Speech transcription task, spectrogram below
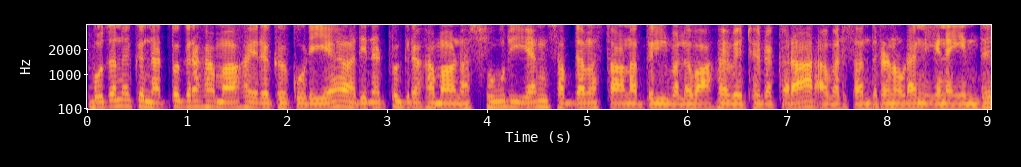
புதனுக்கு நட்பு கிரகமாக இருக்கக்கூடிய அதிநட்பு கிரகமான சூரியன் சப்தமஸ்தானத்தில் வலுவாக வெற்றிருக்கிறார். அவர் சந்திரனுடன் இணைந்து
